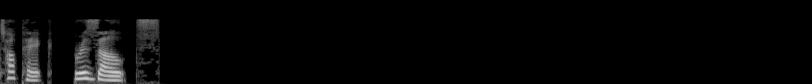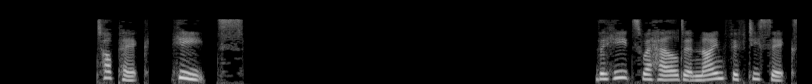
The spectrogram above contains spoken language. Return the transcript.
Topic Results Topic Heats The heats were held at 9:56.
